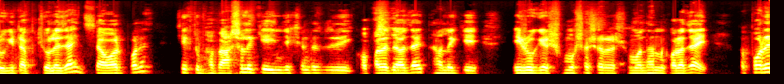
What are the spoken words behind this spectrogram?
রুগীটা চলে যায় যাওয়ার পরে সে একটু ভাবে আসলে কি ইনজেকশনটা যদি কপালে দেওয়া যায় তাহলে কি এই রোগের সমস্যাটার সমাধান করা যায়? পরে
